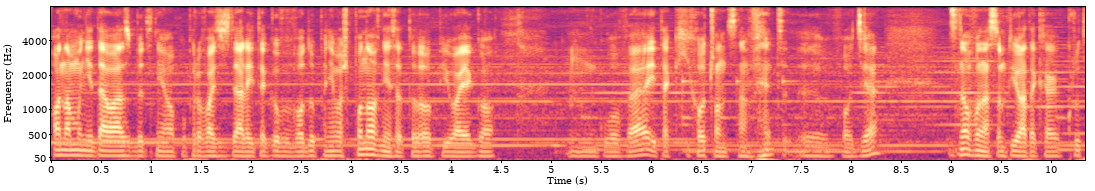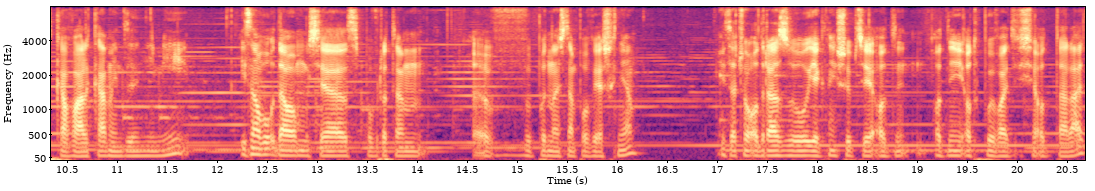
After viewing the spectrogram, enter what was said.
ona mu nie dała zbytnio poprowadzić dalej tego wywodu, ponieważ ponownie zatopiła jego głowę i tak chichocząc nawet y, w wodzie. Znowu nastąpiła taka krótka walka między nimi i znowu udało mu się z powrotem y, wypłynąć na powierzchnię i zaczął od razu jak najszybciej od, od niej odpływać i się oddalać,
